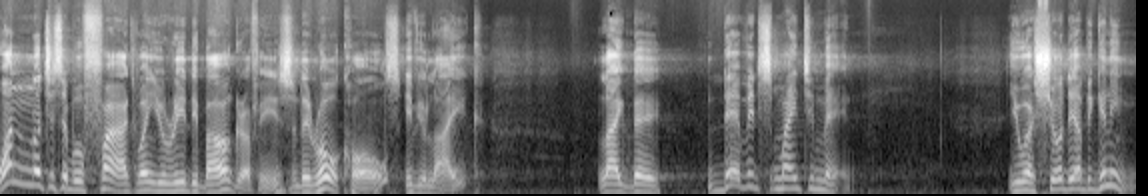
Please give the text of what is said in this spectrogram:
One noticeable fact when you read the biographies, the roll calls, if you like, like the David's mighty men, you are sure their beginning.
